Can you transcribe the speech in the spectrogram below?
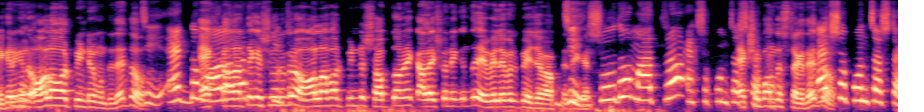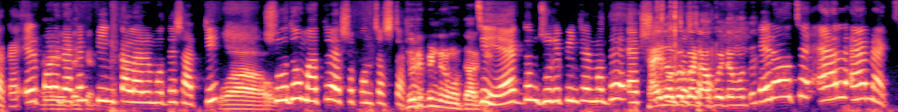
এখানে কিন্তু অল ওভার প্রিন্টের মধ্যে তাই তো জি একদম এক all কালার over থেকে শুরু print। করে অল ওভার প্রিন্টের সব ধরনের কালেকশনে কিন্তু अवेलेबल পেয়ে যাবে আপনি জি দেখেন শুধুমাত্র একশো পঞ্চাশ একশো পঞ্চাশ টাকা তাই তো একশো পঞ্চাশ টাকা এরপরে এই দেখেন দেখেন। পিঙ্ক কালারের মধ্যে শার্টটি ওয়াও শুধুমাত্র একশো পঞ্চাশ টাকা জুরি প্রিন্টের মধ্যে আর জি একদম জুরি প্রিন্টের মধ্যে একশো সাইজ হবে কয়টা আপু এটার মধ্যে এটা হচ্ছে L M X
